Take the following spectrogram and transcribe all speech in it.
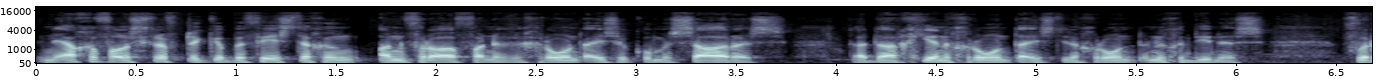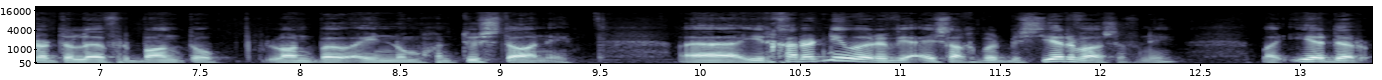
in elk geval skriftelike bevestiging aanvra van 'n grondeise kommissaris dat daar geen grondhuis teen grond ingedien is voordat hulle 'n verband op landbou eiendom gaan toestaan nie. Uh hier gaan dit nie oor of die eis al gepubliseer was of nie, maar eerder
